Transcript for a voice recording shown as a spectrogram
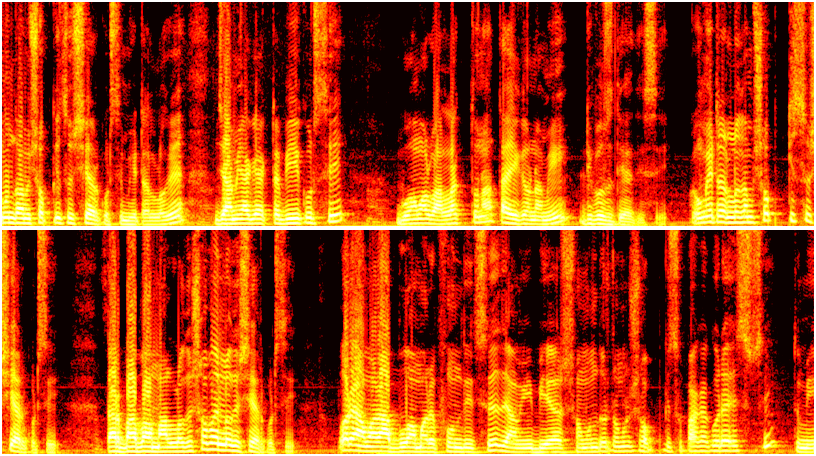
মন্দ আমি সব কিছু শেয়ার করছি মেয়েটার লগে, যে আমি আগে একটা বিয়ে করছি, বউ আমার ভালো লাগতো না, তাই কারণে আমি ডিভোর্স দিয়ে দিছি। মেয়েটার লগে আমি সব কিছু শেয়ার করছি। তার বাবা, মার লগে, সবার লগে শেয়ার করছি। পরে আমার আব্বু আমার ফোন দিচ্ছে যে আমি বিয়ের সম্বন্ধ টম্বন্ধ সব কিছু পাকা করে এসেছি, তুমি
